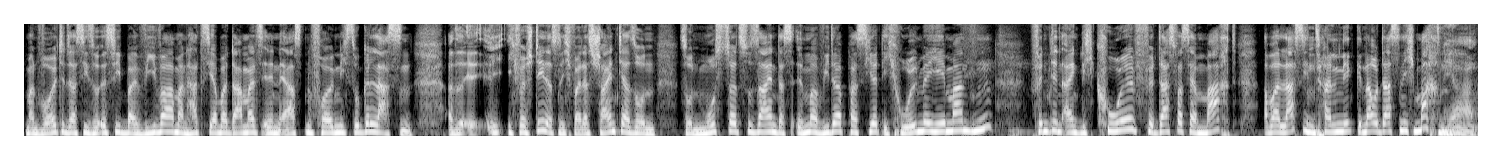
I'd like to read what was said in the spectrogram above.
man wollte, dass sie so ist wie bei Viva, man hat sie aber damals in den ersten Folgen nicht so gelassen. Also ich, ich verstehe das nicht, weil das scheint scheint ja so ein, so ein Muster zu sein, das immer wieder passiert. Ich hole mir jemanden, finde den eigentlich cool für das, was er macht, aber lass ihn dann genau das nicht machen. Ja.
